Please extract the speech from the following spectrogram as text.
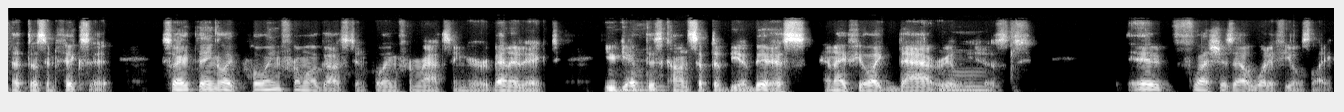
That doesn't fix it. So I think like pulling from Augustine, pulling from Ratzinger, Benedict, you get this concept of the abyss. And I feel like that really mm. just it fleshes out what it feels like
